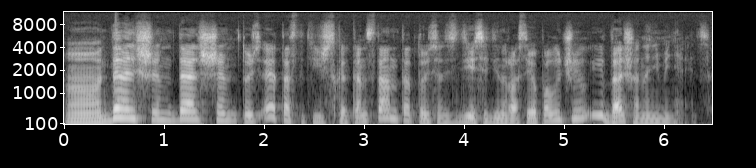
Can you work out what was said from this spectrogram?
А, дальше, дальше, то есть это статическая константа, то есть здесь один раз я ее получил, и дальше она не меняется.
